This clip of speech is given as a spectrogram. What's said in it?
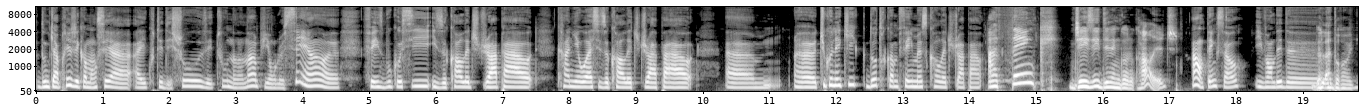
Donc après, j'ai commencé à, à écouter des choses et tout, non. Puis on le sait, hein, euh, Facebook aussi, is a college dropout. Kanye West is a college dropout. Euh, euh, tu connais qui d'autre comme famous college dropout? I think Jay-Z didn't go to college. I don't think so. Il vendait de, De la drogue.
